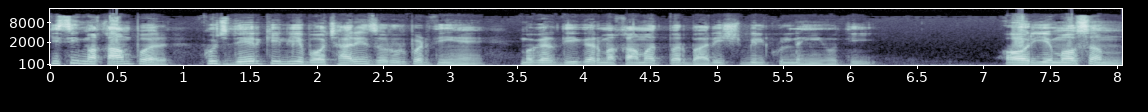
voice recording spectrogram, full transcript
کسی مقام پر کچھ دیر کے لیے بوچھاریں ضرور پڑتی ہیں، مگر دیگر مقامات پر بارش بالکل نہیں ہوتی۔ اور یہ موسم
